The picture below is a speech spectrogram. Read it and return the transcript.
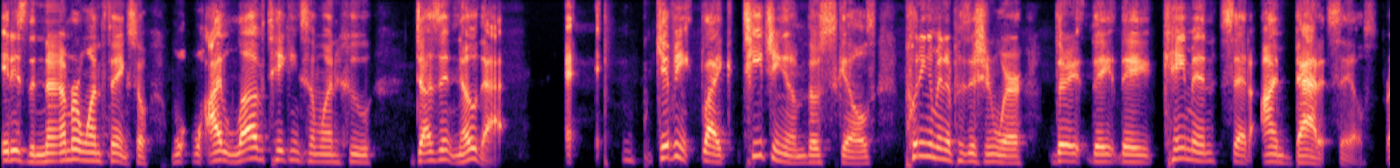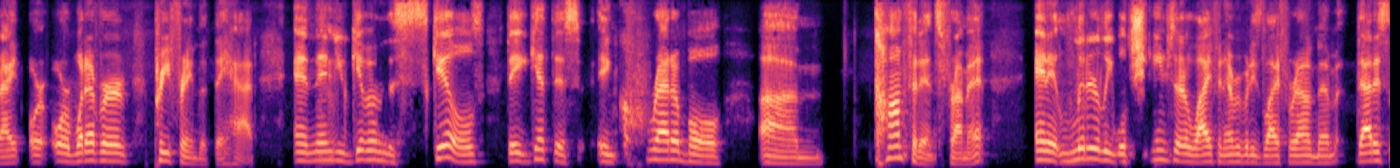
It is the number one thing. So w- w- I love taking someone who doesn't know that giving like teaching them those skills putting them in a position where they they they came in said i'm bad at sales right or or whatever pre-frame that they had and then mm-hmm. you give them the skills they get this incredible um confidence from it and it mm-hmm. literally will change their life and everybody's life around them that is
